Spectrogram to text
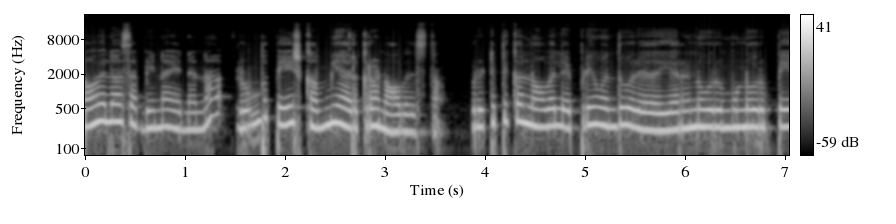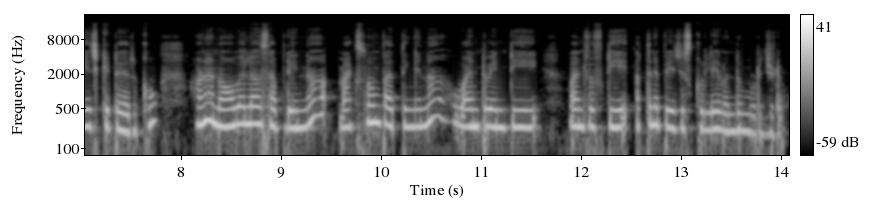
நாவலாஸ் அப்படின்னா என்னென்னா ரொம்ப பேஜ் கம்மியாக இருக்கிற நாவல்ஸ் தான். ஒரு டிப்பிக்கல் நாவல் எப்படியும் வந்து ஒரு இரநூறு முந்நூறு பேஜ் கிட்ட இருக்கும். ஆனால் நாவலாஸ் அப்படின்னா மேக்ஸிமம் பார்த்திங்கன்னா ஒன் டுவெண்ட்டி ஒன் ஃபிஃப்டி அத்தனை பேஜஸ்க்குள்ளேயே வந்து முடிஞ்சிடும்.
